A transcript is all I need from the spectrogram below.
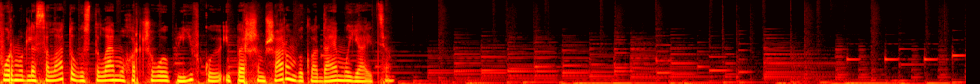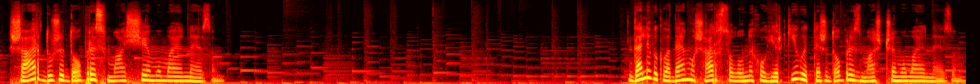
Форму для салату вистилаємо харчовою плівкою і першим шаром викладаємо яйця. Шар дуже добре змащуємо майонезом. Далі викладаємо шар солоних огірків і теж добре змащуємо майонезом.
